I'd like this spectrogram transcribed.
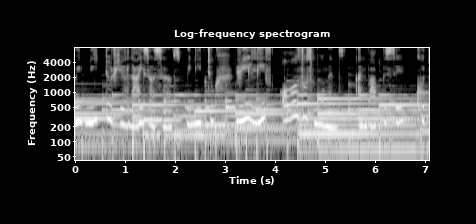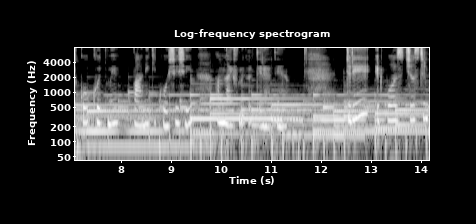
we need to realize ourselves we need to relive all those moments and वापस से खुद को खुद में पाने की कोशिश ही हम लाइफ में करते रहते हैं today it was just an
